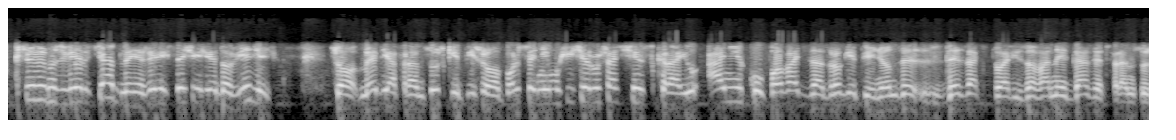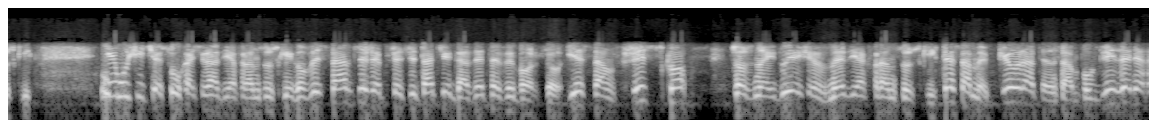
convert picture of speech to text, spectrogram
w krzywym zwierciadle. Jeżeli chcecie się dowiedzieć, co media francuskie piszą o Polsce, nie musicie ruszać się z kraju, ani kupować za drogie pieniądze zdezaktualizowanych gazet francuskich. Nie musicie słuchać radia francuskiego. Wystarczy, że przeczytacie gazetę wyborczą. Jest tam wszystko, co znajduje się w mediach francuskich. Te same pióra, ten sam punkt widzenia.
